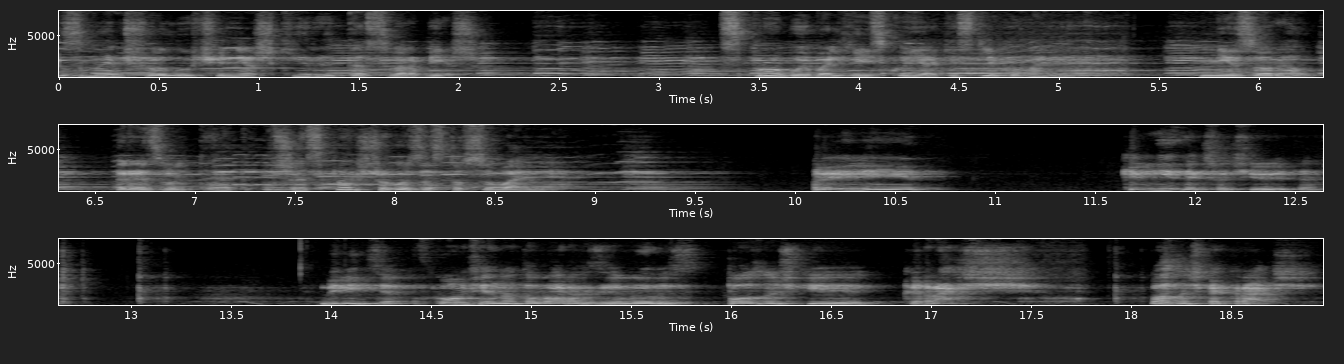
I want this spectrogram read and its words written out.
зменшує лучення шкіри та свербіж. Спробуй бельгійську якість лікування. Нізорал результат вже з першого застосування. Привіт! Кивніть, якщо чуєте. Дивіться, в комфі на товарах з'явились позначки кращ. Позначка кращ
